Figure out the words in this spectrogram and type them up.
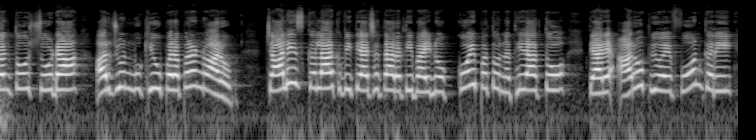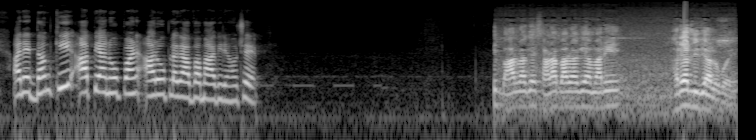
સંતોષ સોઢા અર્જુન મુખી ઉપર અપહરણનો આરોપ. ચાલીસ કલાક વીત્યા છતાં રતિભાઈનો કોઈ પતો નથી લાગતો, ત્યારે આરોપીઓએ ફોન કરી અને ધમકી આપ્યાનો પણ આરોપ લગાવવામાં આવી રહ્યો છે. બાર વાગે, સાડા બાર વાગે અમારી ફરિયાદ લીધી આ લોકોએ.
